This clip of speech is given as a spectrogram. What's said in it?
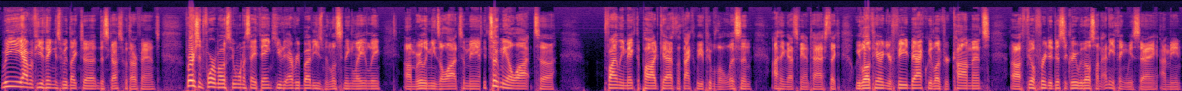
we have a few things we'd like to discuss with our fans. First and foremost, we want to say thank you to everybody who's been listening lately. Um, it really means a lot to me. It took me a lot to finally make the podcast. The fact that we have people to listen, I think that's fantastic. We love hearing your feedback. We love your comments. Uh, feel free to disagree with us on anything we say. I mean,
